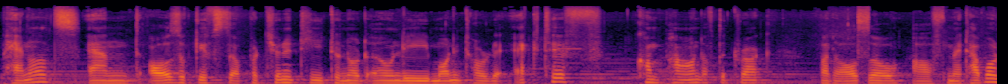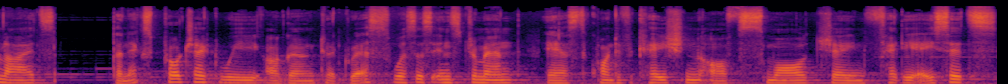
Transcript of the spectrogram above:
panels and also gives the opportunity to not only monitor the active compound of the drug but also of metabolites. The next project we are going to address with this instrument is the quantification of small chain fatty acids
